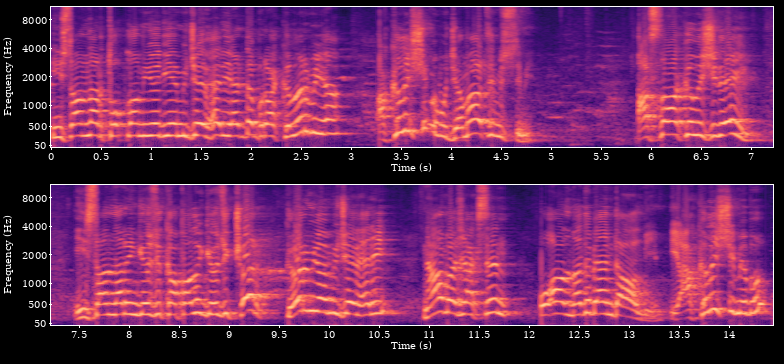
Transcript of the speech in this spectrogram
İnsanlar toplamıyor diye mücevher yerde bırakılır mı ya? Akıl işi mi bu cemaat-i? Asla akıl işi değil. İnsanların gözü kapalı, gözü kör. Görmüyor mücevheri. Ne yapacaksın? O almadı ben de almayayım. E, akıl işi mi bu?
